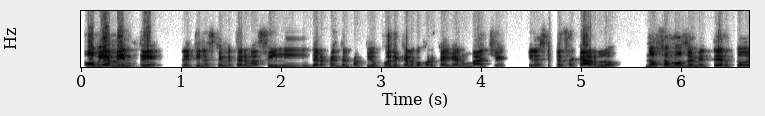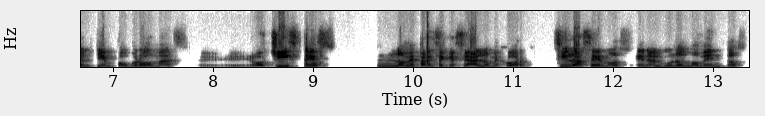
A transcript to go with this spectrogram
Obviamente, le tienes que meter más feeling, de repente el partido puede que a lo mejor caiga en un bache, tienes que sacarlo. No somos de meter todo el tiempo bromas eh, o chistes, no me parece que sea lo mejor. Sí lo hacemos en algunos momentos,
